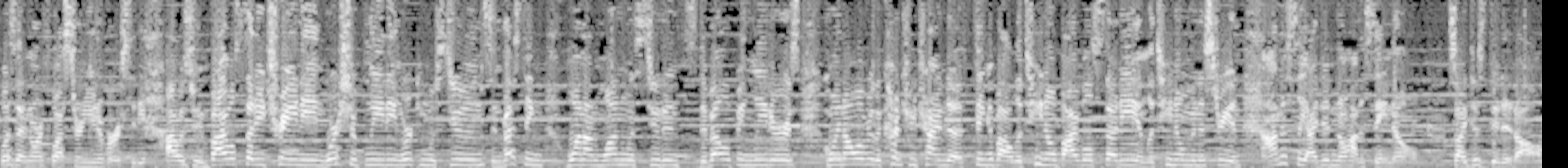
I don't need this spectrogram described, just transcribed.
was at Northwestern University. I was doing Bible study training, worship leading, working with students, investing one on one with students, developing leaders, going all over the country trying to think about Latino Bible study and Latino ministry. And honestly, I didn't know how to say no. So I just did it all.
